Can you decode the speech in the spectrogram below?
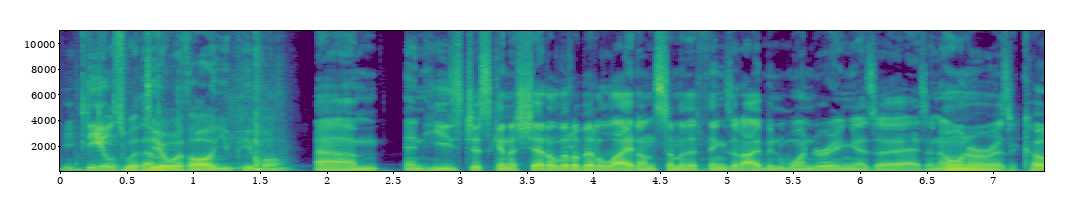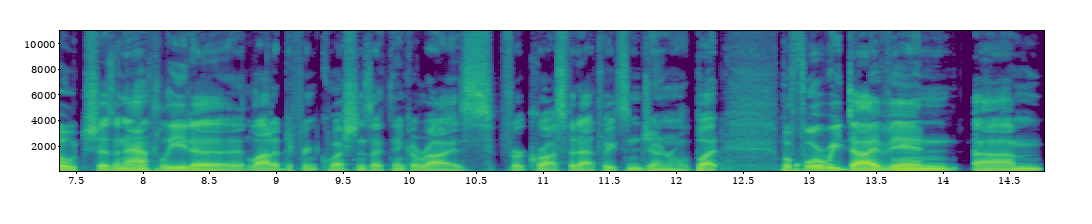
He deals with them. Deal with all you people. Um, and he's just going to shed a little bit of light on some of the things that I've been wondering as a as an owner, as a coach, as an athlete. A lot of different questions I think arise for CrossFit athletes in general. But before we dive in, um,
